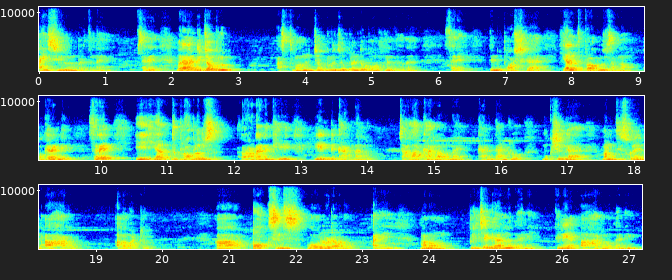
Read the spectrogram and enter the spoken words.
ఐసీయూలను పెడుతున్నాయి. సరే మరి అలాంటి జబ్బులు అస్తమానం జబ్బులు జబ్బులు అంటే బాగుంటుంది కదా. సరే దీన్ని పాష్గా హెల్త్ ప్రాబ్లమ్స్ అన్నాం. ఓకేనండి? సరే ఈ హెల్త్ ప్రాబ్లమ్స్ రావడానికి ఏంటి కారణాలు? చాలా కారణాలు ఉన్నాయి. కానీ దాంట్లో ముఖ్యంగా మనం తీసుకునే ఆహారం అలవాట్లు. ఆ టాక్సిన్స్ ఓవర్లోడ్ అవ్వడం. అది మనం పీల్చే గాలిలో కానీ తినే ఆహారంలో కానీ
